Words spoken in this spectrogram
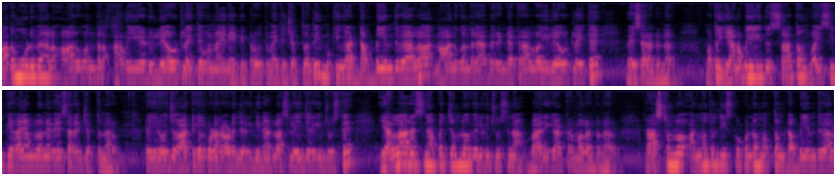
పదమూడు వేల ఆరు వందల అరవై ఏడు లేఅవుట్లు అయితే ఉన్నాయని ఏపీ ప్రభుత్వం అయితే చెప్తోంది. ముఖ్యంగా డెబ్బై ఎనిమిది వేల నాలుగు వందల యాభై రెండు ఎకరాల్లో ఈ లేఅవుట్లు అయితే వేశారంటున్నారు. మొత్తం ఎనభై ఐదు శాతం వైసీపీ హయాంలోనే వేశారని చెప్తున్నారు. అంటే ఈరోజు ఆర్టికల్ కూడా రావడం జరిగింది. దాంట్లో అసలు ఏం జరిగింది చూస్తే ఎల్ఆర్ఎస్ నేపథ్యంలో వెలుగు చూసిన భారీగా అక్రమాలు అంటున్నారు. రాష్ట్రంలో అనుమతులు తీసుకోకుండా మొత్తం డెబ్బై ఎనిమిది వేల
